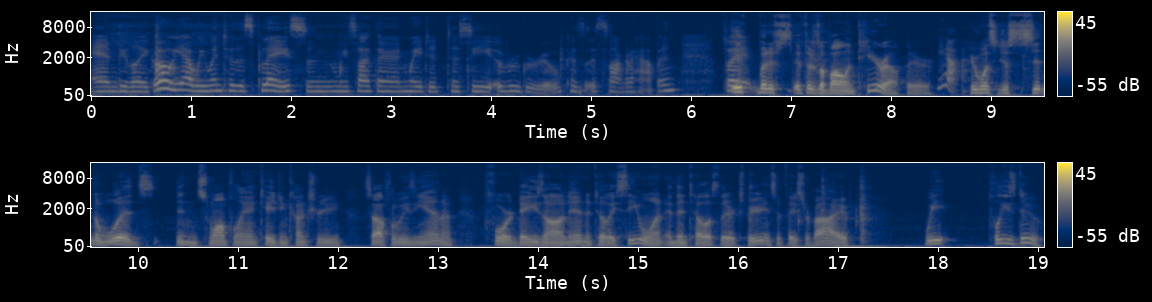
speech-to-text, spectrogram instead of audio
and be like, oh yeah, we went to this place and we sat there and waited to see a Rougarou because it's not going to happen. But, if, but if if there's a volunteer out there Yeah. who wants to just sit in the woods in swampland, Cajun country, South Louisiana for days on end until they see one, and then tell us their experience if they survive, we please do.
